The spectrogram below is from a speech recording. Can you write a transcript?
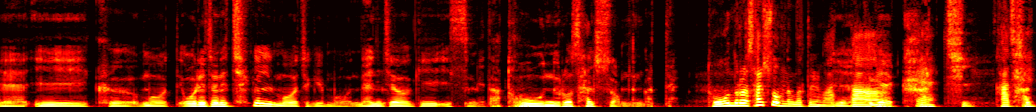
예, 이, 그, 뭐, 오래전에 책을 뭐, 저기 뭐, 낸 적이 있습니다. 돈으로 살 수 없는 것들. 돈으로 살 수 없는 것들 맞다. 예, 그게 예. 가치, 가치.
